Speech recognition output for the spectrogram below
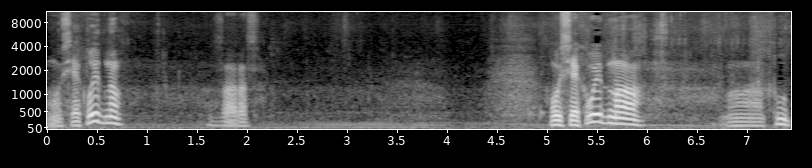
Ось як видно. Зараз. Ось як видно, тут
